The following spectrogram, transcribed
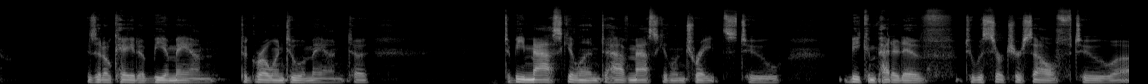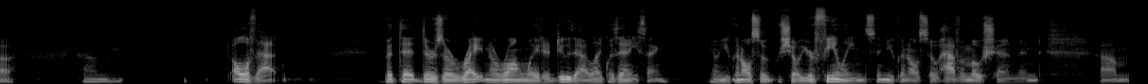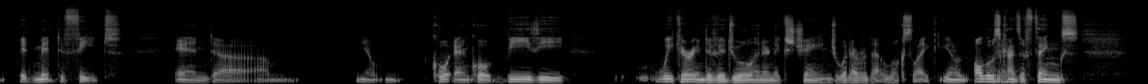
is it okay to be a man to grow into a man to to be masculine to have masculine traits to be competitive to assert yourself to uh, um, all of that. But that there's a right and a wrong way to do that like with anything you know you can also show your feelings and you can also have emotion and um, admit defeat and uh, um, you know quote unquote be the weaker individual in an exchange whatever that looks like you know all those Yeah. kinds of things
